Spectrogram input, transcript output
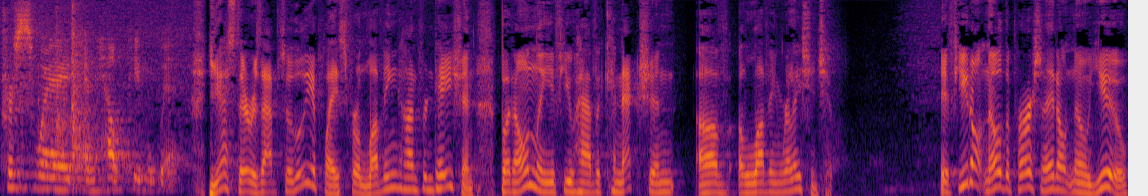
persuade and help people with. Yes, there is absolutely a place for loving confrontation, but only if you have a connection of a loving relationship. If you don't know the person, they don't know you,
